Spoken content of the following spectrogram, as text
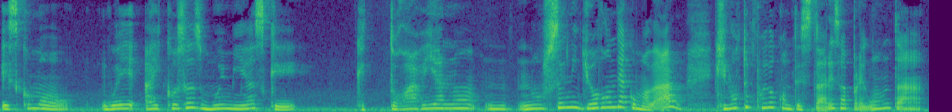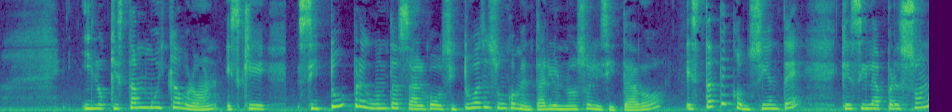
es como, güey, hay cosas muy mías que, todavía no, no sé ni yo dónde acomodar, que no te puedo contestar esa pregunta. Y lo que está muy cabrón es que si tú preguntas algo o si tú haces un comentario no solicitado, estate consciente que si la persona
